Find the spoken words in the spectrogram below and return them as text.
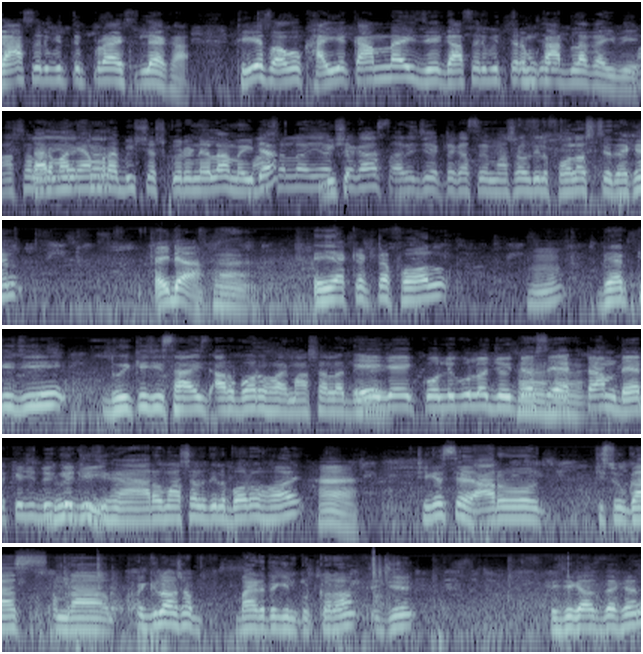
গাছের ভিতরে প্রাইস লেখা। ঠিক আছে অগো খাইয়ে কাম নাই যে গাছের ভিতরে এরকম কাঠ লাগাইবে। তার মানে আমরা বিশ্বাস করে নিলাম এইটা। বিশ- গাছ আর এই যে একটা গাছে মাসাল দিলে ফল আসছে দেখেন। এইটা? হ্যাঁ। এই এক একটা ফল দেড় কেজি দুই কেজি সাইজ আরও বড় হয় মাসাল্লাহ এই যে কলিগুলো আছে হ্যাঁ, একটা আম দেড় কেজি দুই কেজি? হ্যাঁ আরও দিলে বড় হয়। হ্যাঁ। ঠিক আছে আরও কিছু গাছ আমরা এগুলো সব বাইরে থেকে ইনপুট করা। এই যে এই যে গাছ দেখেন।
